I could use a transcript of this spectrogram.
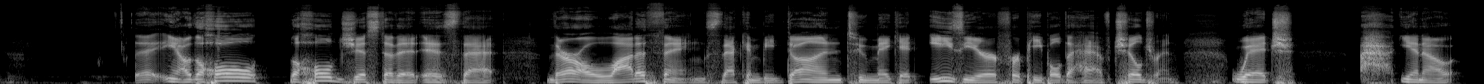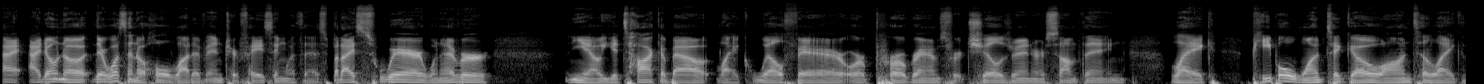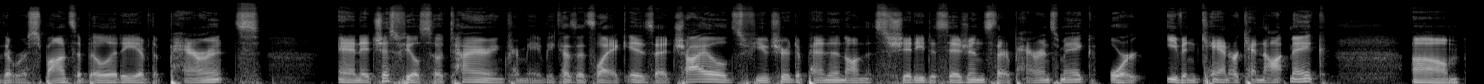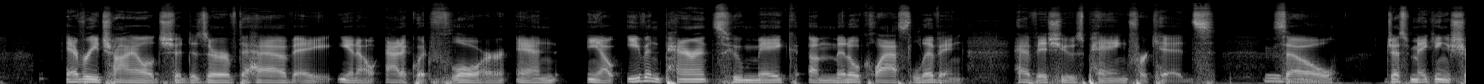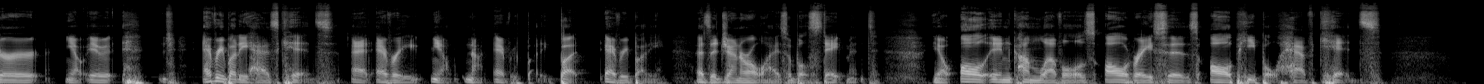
uh, you know, the whole the whole gist of it is that there are a lot of things that can be done to make it easier for people to have children which you know, I, I don't know. There wasn't a whole lot of interfacing with this, but I swear, whenever you know you talk about like welfare or programs for children or something, like people want to go on to like the responsibility of the parents. And it just feels so tiring for me because it's like, is a child's future dependent on the shitty decisions their parents make or even can or cannot make. Um, every child should deserve to have a you know adequate floor, and you know even parents who make a middle class living have issues paying for kids. Mm-hmm. So just making sure you know it, everybody has kids at every you know not everybody but everybody as a generalizable statement. You know, all income levels, all races, all people have kids.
